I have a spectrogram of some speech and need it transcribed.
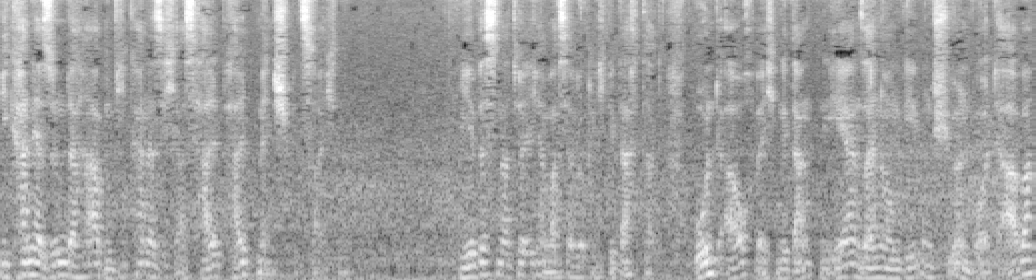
Wie kann er Sünde haben? Wie kann er sich als Halb-Halbmensch bezeichnen? Wir wissen natürlich, an was er wirklich gedacht hat und auch, welchen Gedanken er in seiner Umgebung schüren wollte. Aber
